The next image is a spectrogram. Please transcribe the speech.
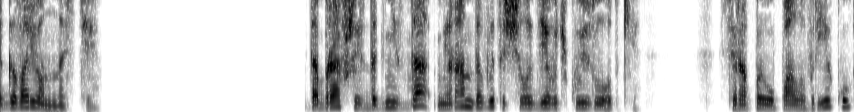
Договоренности. Добравшись до гнезда, Миранда вытащила девочку из лодки. Серапе упало в реку,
